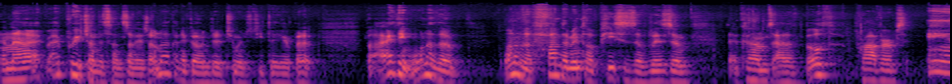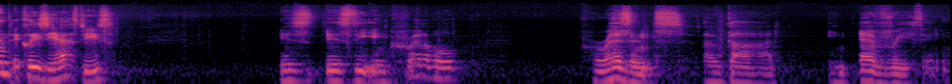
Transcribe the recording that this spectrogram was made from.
And now I, I preach on this on Sunday, so I'm not going to go into too much detail here. But but I think one of the one of the fundamental pieces of wisdom that comes out of both Proverbs and Ecclesiastes is is the incredible presence of God in everything,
